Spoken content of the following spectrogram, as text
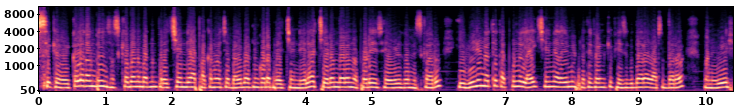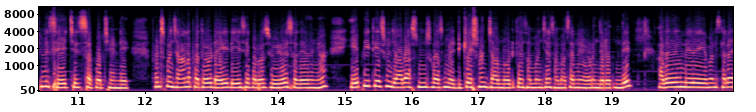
ఫ్రెండ్స్ ఇక్కడ రెక్కలో కనిపిస్తుంది సబ్స్క్రైబ్ అనే బటన్ ప్రెస్ చేయండి. ఆ పక్కన వచ్చే బెల్ బటన్ కూడా ప్రెస్ చేయండి. ఇలా చేయడం ద్వారా నేను అప్లోడ్ చేసే వీడియో మిస్ కారు. ఈ వీడియో నచ్చితే తప్పకుండా లైక్ చేయండి. అలాగే మీ ప్రతి ఫ్రెండ్కి ఫేస్బుక్ ద్వారా వాట్సాప్ ద్వారా మన వీడియోస్ని షేర్ చేసి సపోర్ట్ చేయండి. ఫ్రెండ్స్ మన ఛానల్ ప్రతి ఒక్కరు డైలీ డిఎస్ఏ పర్పస్ వీడియోస్ అదేవిధంగా ఏపీటీఎస్ జాబ్ ఆప్షన్స్ కోసం ఎడ్యుకేషన్ జాబ్ నోటిఫికేషన్ సంబంధించిన సమాచారం ఇవ్వడం జరుగుతుంది. అదేవిధంగా మీరు ఏమైనా సరే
